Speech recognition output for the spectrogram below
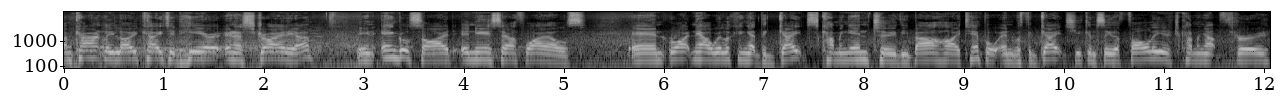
I'm currently located here in Australia in Ingleside in New South Wales and right now we're looking at the gates coming into the Baha'i temple and with the gates you can see the foliage coming up through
